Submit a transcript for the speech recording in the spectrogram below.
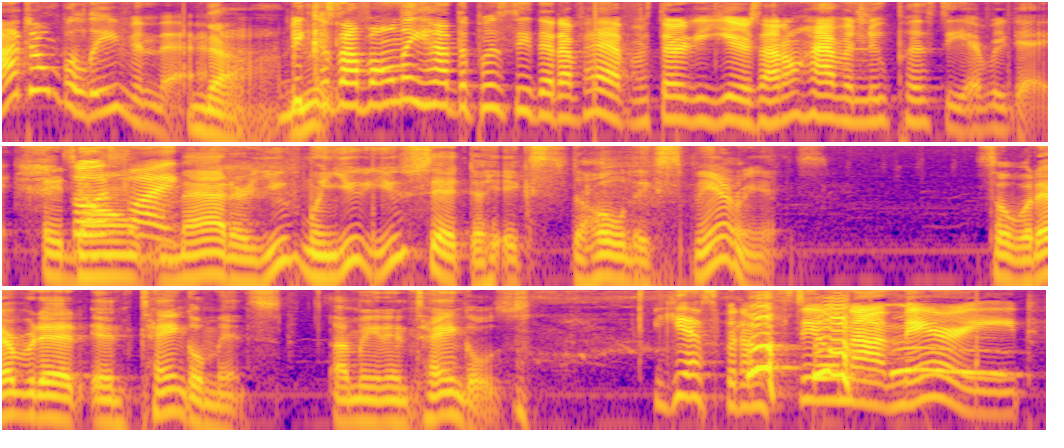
I don't believe in that. Nah. Because I've only had the pussy that I've had for 30 years. I don't have a new pussy every day. it so it's don't like- matter. You when you you said the ex, the whole experience. So whatever that entanglements, I mean entangles. Yes, but I'm still not married.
